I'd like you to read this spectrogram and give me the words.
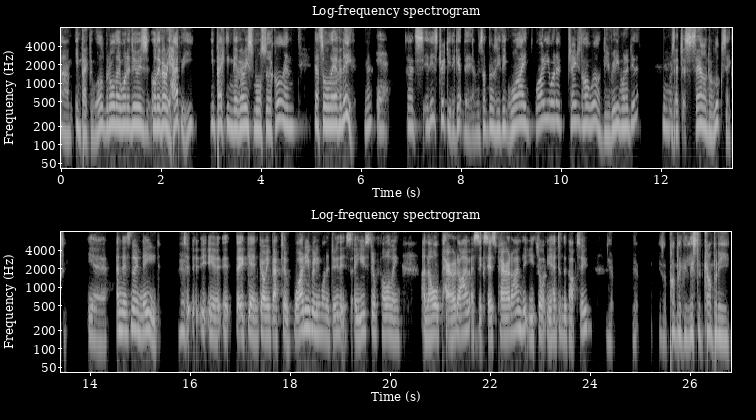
um, impact the world, but all they want to do is, or they're very happy impacting their very small circle, and that's all they ever need. Yeah. yeah. So it's it is tricky to get there. I mean, sometimes you think, why why do you want to change the whole world? Do you really want to do that? Mm. Or does that just sound or look sexy? Yeah, and there's no need. Yeah. To, it, it, again, going back to why do you really want to do this? Are you still following an old paradigm, a success paradigm that you thought you had to live up to? Yep, yep. Is a publicly listed company,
